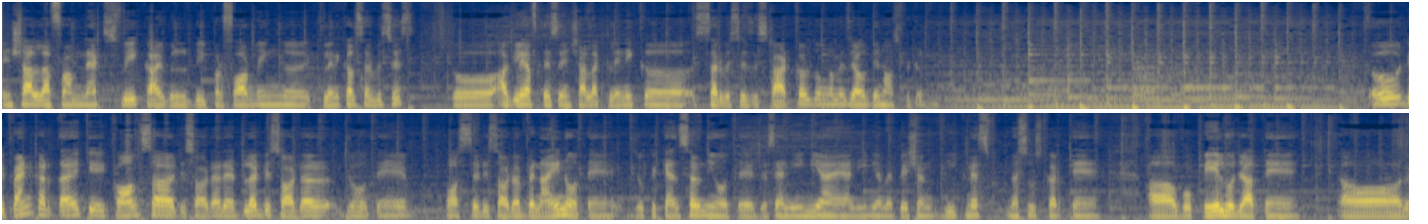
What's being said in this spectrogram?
इनशाला from next week I will be performing clinical services तो अगले हफ़्ते से इनशाला क्लिनिक सर्विसेज़ स्टार्ट कर दूँगा मैं जयाउद्दीन हॉस्पिटल में। तो डिपेंड करता है कि कौन सा डिसऑर्डर है। ब्लड डिसऑर्डर जो होते हैं बहुत से डिसऑर्डर बेनाइन होते हैं जो कि कैंसर नहीं होते। जैसे अनीमिया है अनीमिया में पेशेंट वीकनेस महसूस करते हैं आ, वो पेल हो जाते हैं और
